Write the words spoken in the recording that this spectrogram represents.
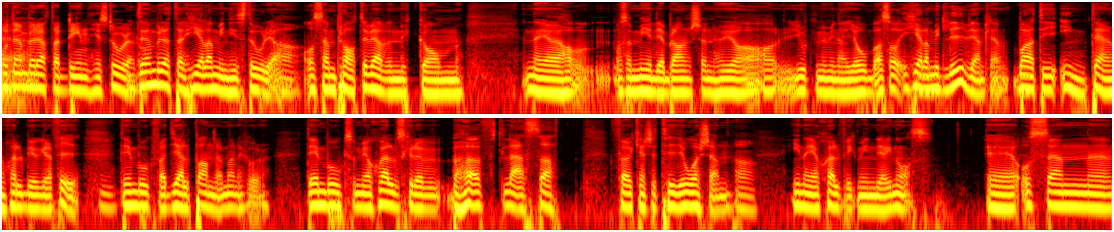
Och den Eh, berättar din historia då? Den berättar hela min historia Ja. och sen pratar vi även mycket om när jag har, alltså mediebranschen, hur jag har gjort med mina jobb, alltså hela Mm. mitt liv egentligen. Bara att det inte är en självbiografi. Mm. Det är en bok för att hjälpa andra människor. Det är en bok som jag själv skulle behövt läsa för kanske tio år sedan, Ja. innan jag själv fick min diagnos. Eh, och sen, eh,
